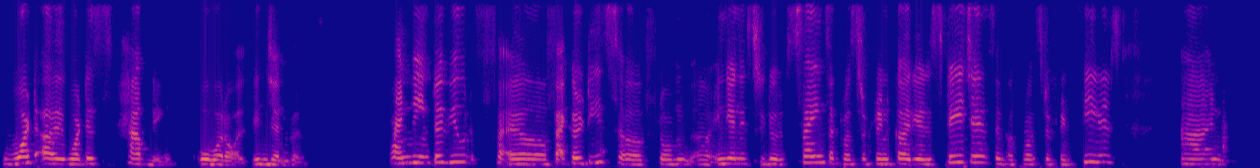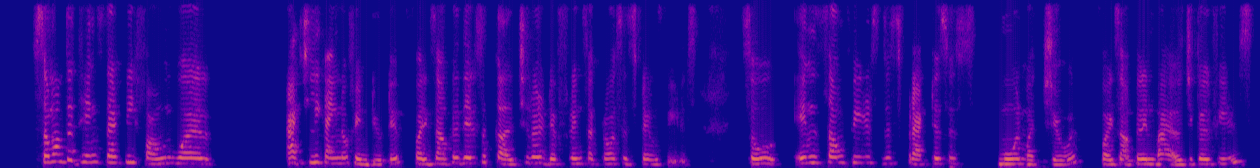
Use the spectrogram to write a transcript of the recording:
what are what is happening overall in general. And we interviewed uh, faculties uh, from uh, Indian Institute of Science across different career stages and across different fields. And some of the things that we found were actually kind of intuitive. For example, there is a cultural difference across STEM fields. So in some fields, this practice is more mature. For example, in biological fields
